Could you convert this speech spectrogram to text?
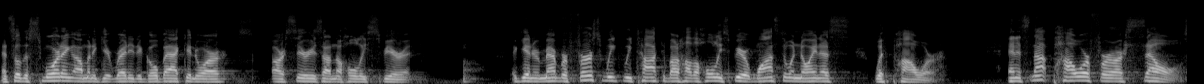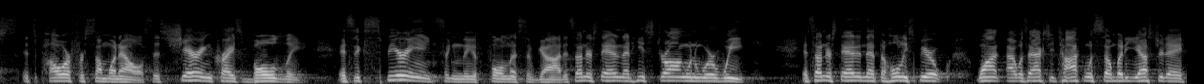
And so this morning, I'm going to get ready to go back into our, our series on the Holy Spirit. Again, remember, first week we talked about how the Holy Spirit wants to anoint us with power. And it's not power for ourselves, it's power for someone else. It's sharing Christ boldly, it's experiencing the fullness of God, it's understanding that He's strong when we're weak. It's understanding that the Holy Spirit want. I was actually talking with somebody yesterday,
